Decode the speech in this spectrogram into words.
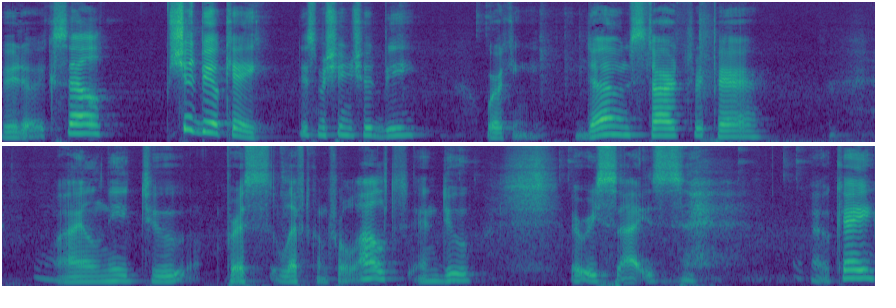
Video QXL should be okay. This machine should be working. Don't start repair. I'll need to press left control alt and do a resize. Okay.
